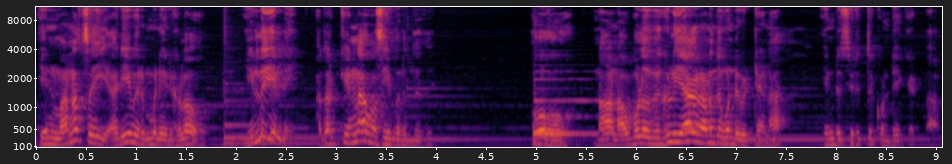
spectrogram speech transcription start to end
என் மனசை அறிய விரும்பினீர்களோ? இல்லை இல்லை. அதற்கு என்ன அவசியம் இருந்தது? ஓஹோ நான் அவ்வளவு வெகுளியாக நடந்து கொண்டு விட்டேனா? என்று சிரித்துக்கொண்டே கேட்டாள்.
